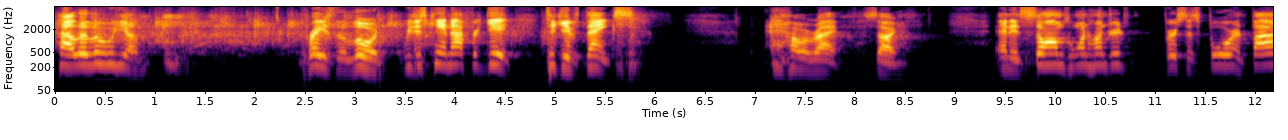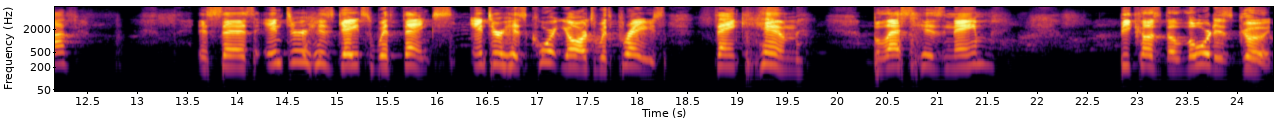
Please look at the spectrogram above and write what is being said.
Hallelujah. Praise the Lord. We just cannot forget to give thanks. All right, sorry. And in Psalms 100, verses 4 and 5, it says, Enter his gates with thanks, enter his courtyards with praise. Thank him, bless his name, because the Lord is good.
